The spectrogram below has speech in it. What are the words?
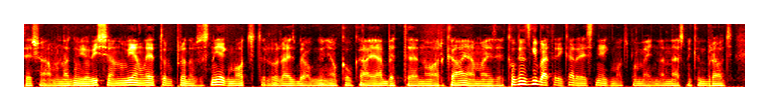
tiešām. Un, jo visi, nu, viena lieta, tur, protams, ir sniega mocs, tur var aizbraukt gan jau kaut kā, jā, bet uh, no ar kājām aiziet. Kaut gan es gribētu arī kādreiz sniega mocs pamēģināt, neesmu nekad braucis.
